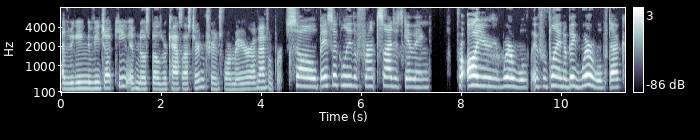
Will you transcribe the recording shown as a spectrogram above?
At the beginning of each upkeep, if no spells were cast last turn, transform Mayor of Avabruck. So basically, the front side is giving for all your werewolf. If you're playing a big werewolf deck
